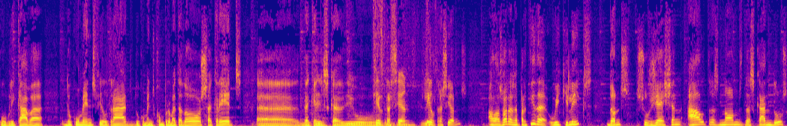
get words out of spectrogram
publicava documents filtrats, documents comprometedors, secrets, eh, d'aquells que diu... Filtracions. Filtracions. Aleshores, a partir de Wikileaks, doncs, sorgeixen altres noms d'escàndols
